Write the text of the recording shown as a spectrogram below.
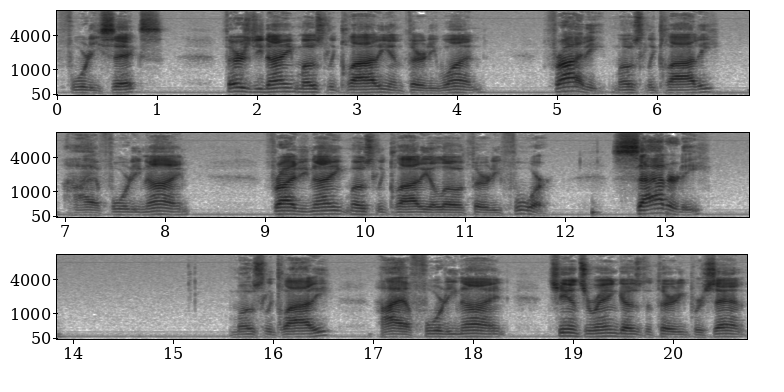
46. Thursday night, mostly cloudy and 31. Friday, mostly cloudy, high of 49. Friday night, mostly cloudy, a low of 34. Saturday, mostly cloudy, high of 49. Chance of rain goes to 30%.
